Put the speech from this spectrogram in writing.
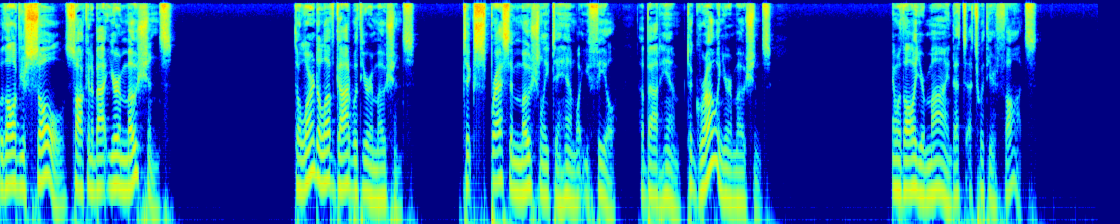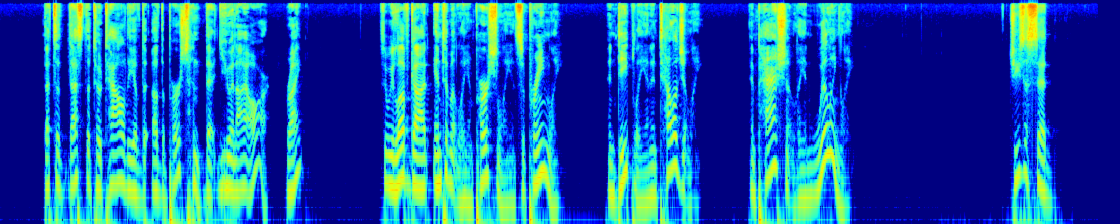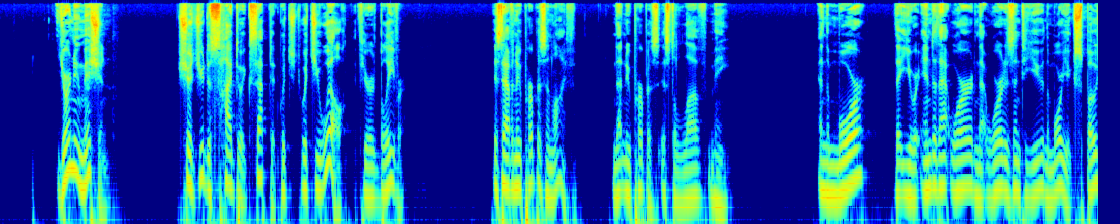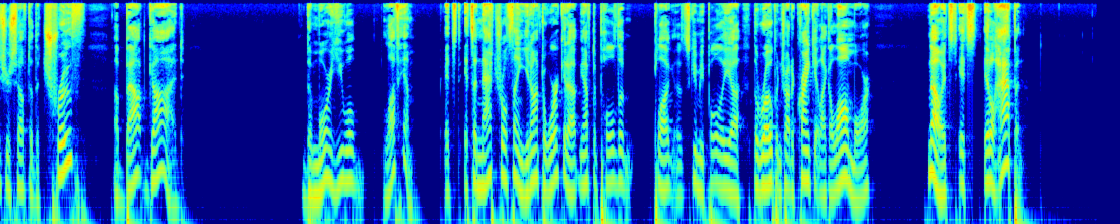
With all of your soul, it's talking about your emotions. To learn to love God with your emotions, to express emotionally to Him what you feel about Him, to grow in your emotions. And with all your mind, that's, that's with your thoughts. That's, a, that's the totality of the, of the person that you and I are, right? So we love God intimately and personally and supremely and deeply and intelligently and passionately and willingly. Jesus said, Your new mission, should you decide to accept it, which, which you will if you're a believer, is to have a new purpose in life. And that new purpose is to love me. And the more that you are into that word and that word is into you, the more you expose yourself to the truth about God, the more you will love him. It's it's a natural thing. You don't have to work it up. You have to pull the plug, excuse me, pull the uh, the rope and try to crank it like a lawnmower. No, it's it's it'll happen.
